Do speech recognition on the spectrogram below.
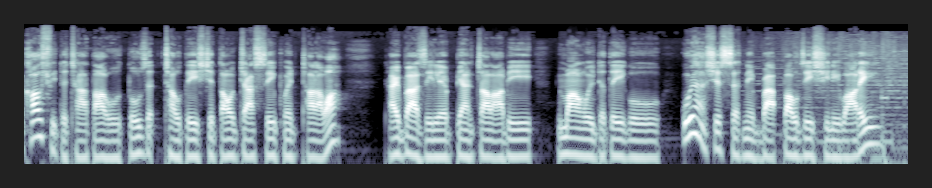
အခောက်ရွှေတခြားသားကို36သိန်း8000ကျစေးဖွင့်ထားတာပါ။ထိုက်ပါစီလည်းပြန်ကျလာပြီးမြန်မာငွေတစ်သိန်းကို980နှစ်ဘတ်ပေါက်ဈေးရှိနေပါတယ်။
